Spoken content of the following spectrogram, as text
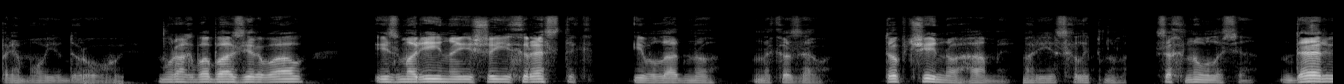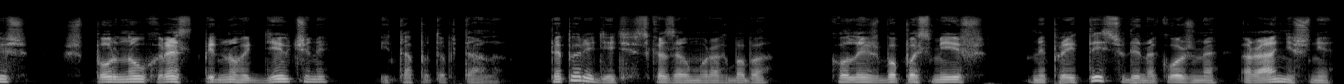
прямою дорогою. Мурах баба зірвав із Марійної шиї хрестик і владно наказав. Топчи ногами. Марія схлипнула, сахнулася. Дервіш шпурнув хрест під ноги дівчини і та потоптала. Тепер ідіть, сказав мурах баба. Коли ж бо посмієш не прийти сюди на кожне ранішнє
